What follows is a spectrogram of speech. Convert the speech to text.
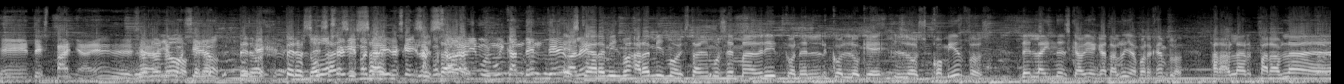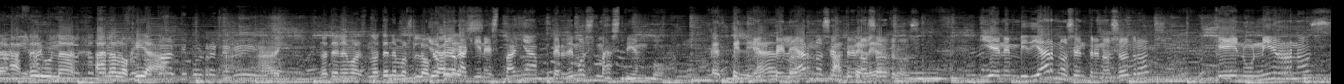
eh, de España. ¿eh? O sea, No, no, no, pero- eh, pero se todos sabe-. Es que la cosa sabe. ahora mismo es muy candente. Es ¿vale? que ahora mismo, ahora mismo estamos en Madrid con, el, con lo que los comienzos del line dance que había en Cataluña, por ejemplo, para hablar, para hablar, hacer una analogía. Ay, no tenemos, no tenemos Yo locales. creo que aquí en España perdemos más tiempo en pelear, en pelearnos entre pelear. nosotros y en envidiarnos entre nosotros que en unirnos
